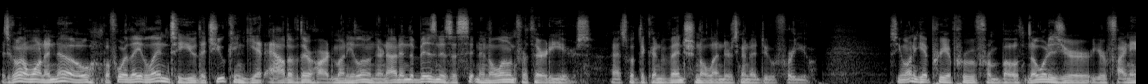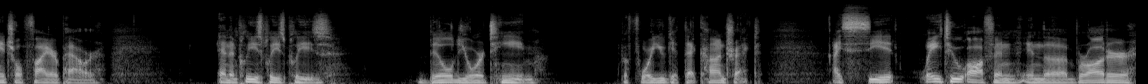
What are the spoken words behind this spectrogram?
is going to want to know before they lend to you that you can get out of their hard money loan. They're not in the business of sitting in a loan for 30 years. That's what the conventional lender is going to do for you. So you want to get pre-approved from both. Know what is your your financial firepower. And then please, please, please build your team before you get that contract. I see it way too often in the broader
